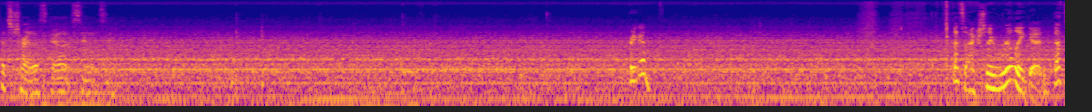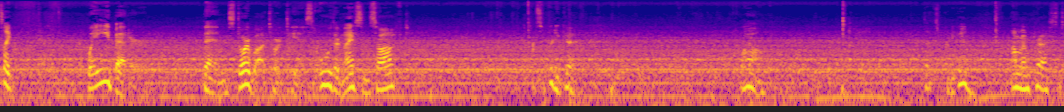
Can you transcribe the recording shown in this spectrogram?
Let's try this guy. Let's see. Let's see. Pretty good. That's actually really good. That's like way better than store-bought tortillas. Ooh, they're nice and soft. That's pretty good. Wow. That's pretty good. I'm impressed.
